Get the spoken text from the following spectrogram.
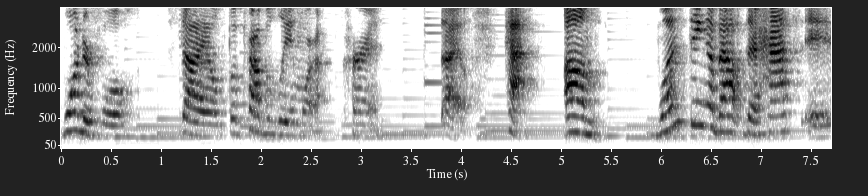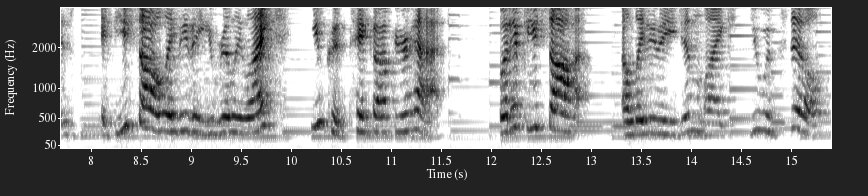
wonderful style, but probably a more current style hat. Um, one thing about their hats is if you saw a lady that you really liked, you could take off your hat. But if you saw a lady that you didn't like, you would still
